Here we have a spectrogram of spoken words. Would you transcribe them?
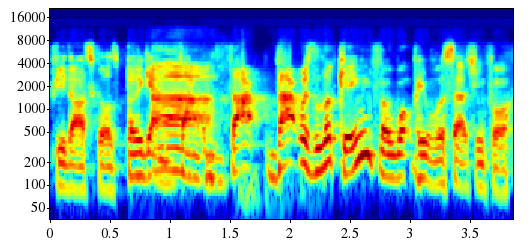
viewed articles. But again, uh, that, ah. that that was looking for what people were searching for.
